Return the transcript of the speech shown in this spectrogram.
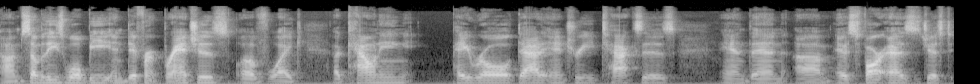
Um, some of these will be in different branches of like accounting, payroll, data entry, taxes and then um, as far as just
